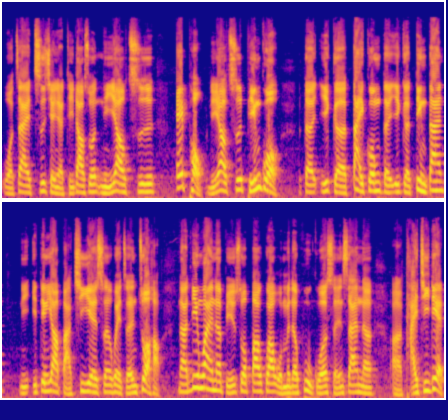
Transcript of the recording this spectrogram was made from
我在之前也提到说，你要吃 Apple，你要吃苹果。的一个代工的一个订单，你一定要把企业社会责任做好。那另外呢，比如说包括我们的护国神山呢，呃，台积电，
